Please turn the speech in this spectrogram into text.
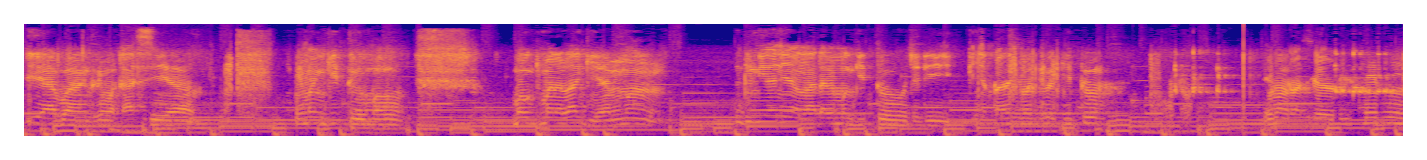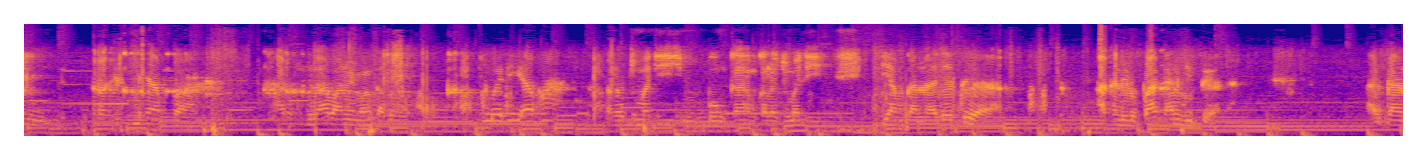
Iya bang, terima kasih ya. Memang gitu mau mau gimana lagi ya? Memang dunianya yang ada memang gitu. Jadi kenyataannya memang juga gitu. Memang rasialisme ini rasisme apa? Harus dilawan memang kalau cuma di apa? Kalau cuma dibungkam, kalau cuma didiamkan aja itu ya akan dilupakan gitu akan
